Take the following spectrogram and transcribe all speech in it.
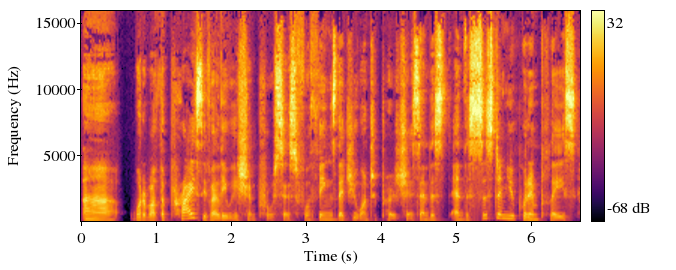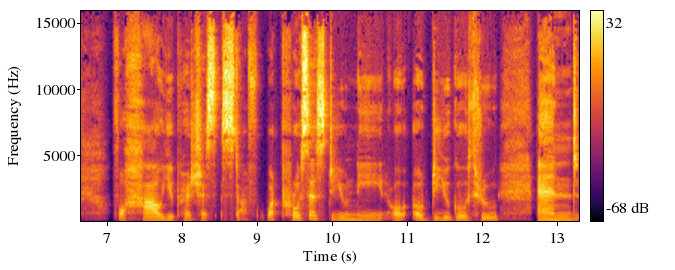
Uh, what about the price evaluation process for things that you want to purchase and this and the system you put in place for how you purchase stuff? What process do you need or, or do you go through and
